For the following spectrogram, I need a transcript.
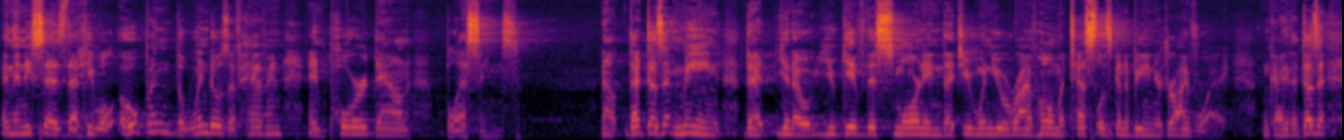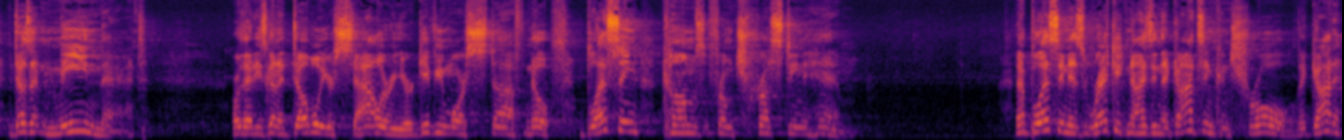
and then he says that he will open the windows of heaven and pour down blessings now, that doesn't mean that, you know, you give this morning that you, when you arrive home, a Tesla is going to be in your driveway. Okay? That doesn't, it doesn't mean that. Or that he's going to double your salary or give you more stuff. No, blessing comes from trusting him. That blessing is recognizing that God's in control, that God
